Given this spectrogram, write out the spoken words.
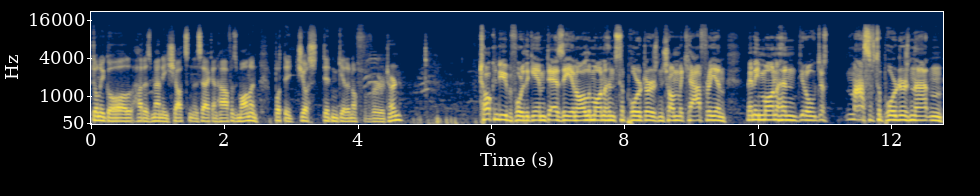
Donegal had as many shots in the second half as Monaghan, but they just didn't get enough of a return talking to you before the game, Desi, and all the Monaghan supporters, and Sean McCaffrey, and many Monaghan, you know, just massive supporters and that, and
